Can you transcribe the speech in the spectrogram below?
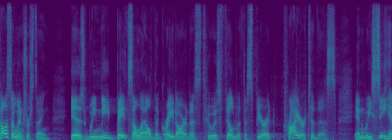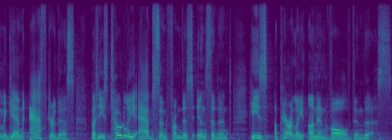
also interesting is we meet Bezalel, the great artist who is filled with the Spirit prior to this, and we see him again after this, but he's totally absent from this incident. He's apparently uninvolved in this.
